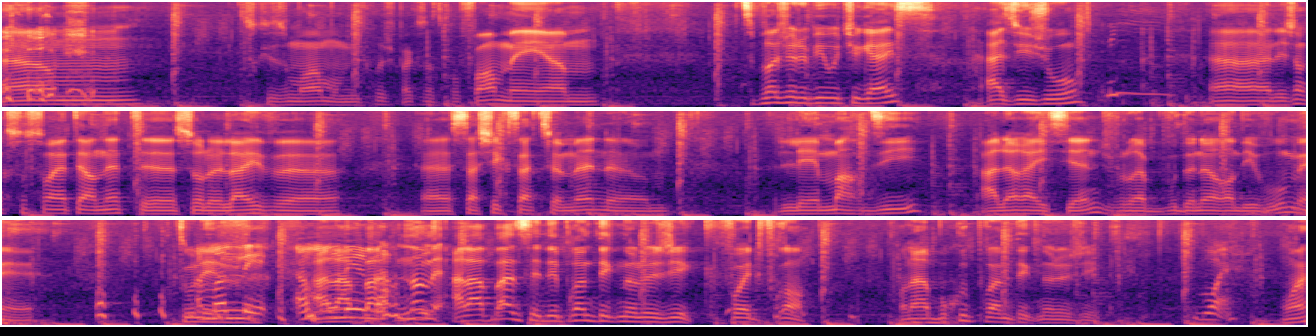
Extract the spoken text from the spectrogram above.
Um, Excuse-moi, mon micro, je sais pas que c'est trop fort, mais um, it's a pleasure to be with you guys, as usual. Euh, les gens qui sont sur Internet, euh, sur le live, sachez que cette semaine, les mardis, à l'heure haïtienne, je voudrais vous donner un rendez-vous, mais tous les un à la base- non mais à la base c'est des problèmes technologiques faut être franc on a beaucoup de problèmes technologiques Ouais. Ouais?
